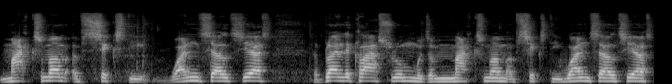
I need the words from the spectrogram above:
maximum of 61 Celsius. The Blender Classroom was a maximum of 61 Celsius.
